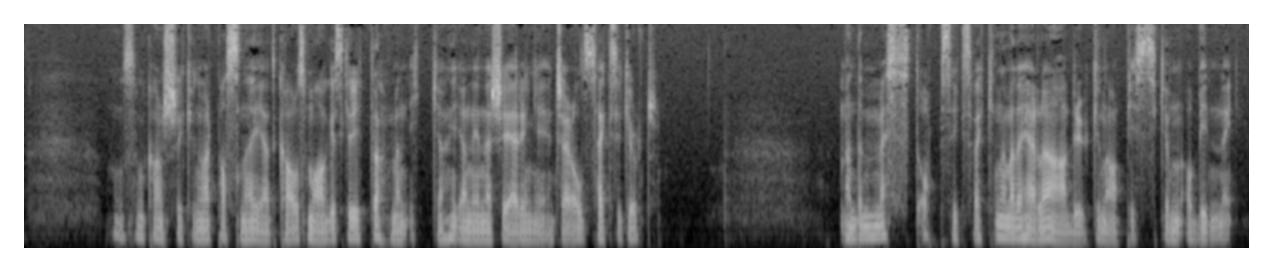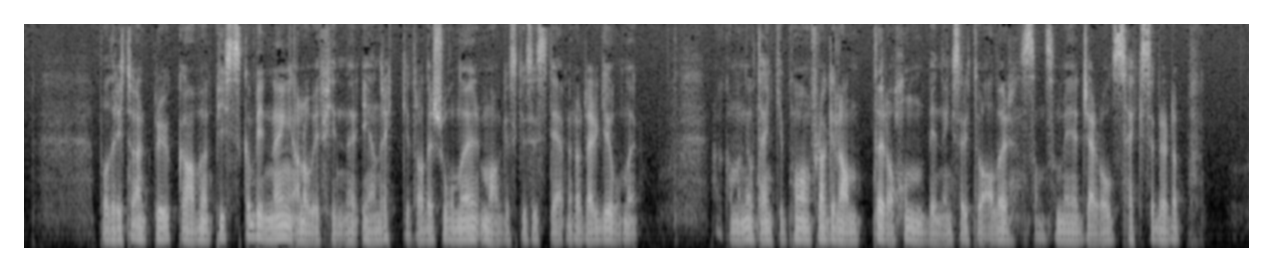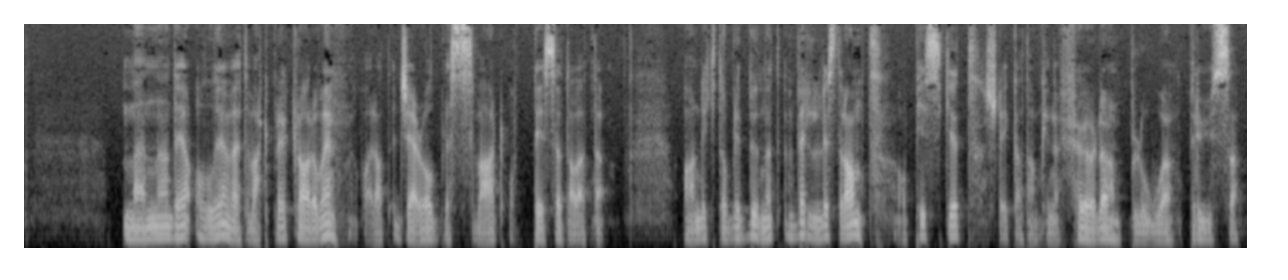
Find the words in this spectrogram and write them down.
noe som kanskje kunne vært passende i et kaos magisk rite, men ikke i en initiering i Geralds heksekult. Men det mest oppsiktsvekkende med det hele er bruken av pisken og binding. Både rituelt bruk av pisk og binding er noe vi finner i en rekke tradisjoner, magiske systemer og religioner. Her kan man jo tenke på flagellanter og håndbindingsritualer, sånn som i Geralds heksebryllup. Men det Olive etter hvert ble klar over, var at Gerald ble svært opphisset av dette. Og han likte å bli bundet veldig stramt og pisket, slik at han kunne føle blodet bruse.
